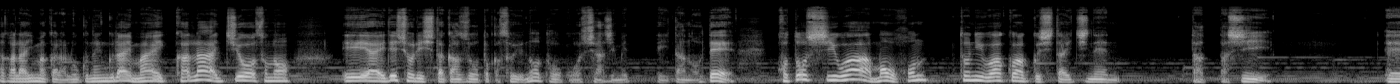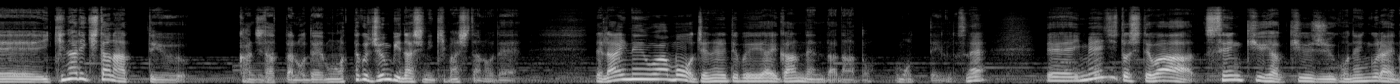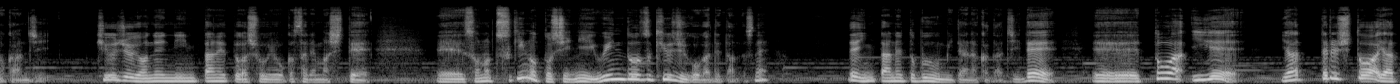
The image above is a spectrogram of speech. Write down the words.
だから今から6年ぐらい前から一応その AI で処理した画像とかそういうのを投稿し始めていたので今年はもう本当にワクワクした1年だったし、えー、いきなり来たなっていう感じだったのでもう全く準備なしに来ましたのでで来年はもうジェネレティブ AI 元年だなと思っているんですね。でイメージとしては1995年ぐらいの感じ94年にインターネットが商用化されまして、えー、その次の年に Windows95 が出たんですね。でインターネットブームみたいな形で、えー、とはいえやってる人はや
